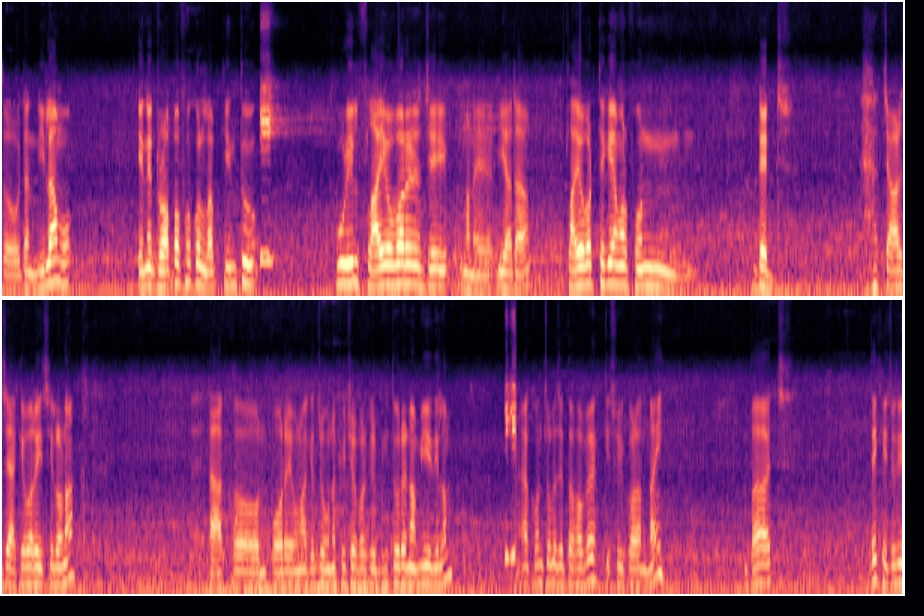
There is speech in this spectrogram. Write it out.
তো ওইটা নিলামও, এনে ড্রপ অফও করলাম, কিন্তু কুড়িল ফ্লাইওভারের যে মানে ইয়াটা ফ্লাইওভার থেকে আমার ফোন ডেড চার্জ একেবারেই ছিল না। এখন পরে ওনাকে যমুনা ফিউচার পার্কের ভিতরে নামিয়ে দিলাম। এখন চলে যেতে হবে, কিছুই করার নাই। বাট দেখি, যদি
